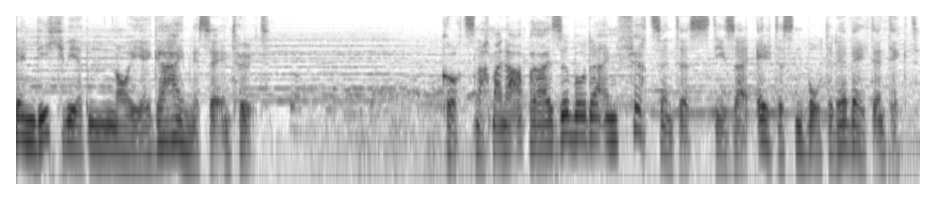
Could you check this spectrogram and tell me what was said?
Ständig werden neue Geheimnisse enthüllt. Kurz nach meiner Abreise wurde ein 14. dieser ältesten Boote der Welt entdeckt.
